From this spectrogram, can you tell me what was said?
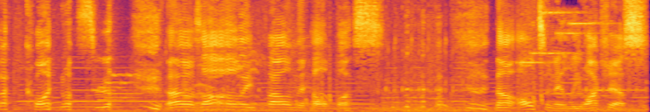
that coin was really... That was all they found to help us. now, alternately, watch this.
